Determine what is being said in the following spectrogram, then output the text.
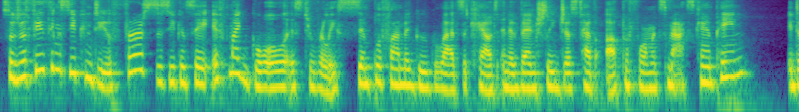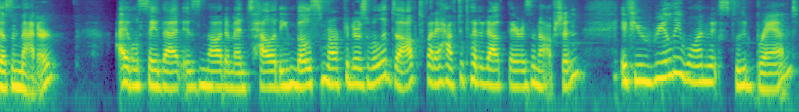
So there's a few things you can do. First is you can say, if my goal is to really simplify my Google Ads account and eventually just have a Performance Max campaign, it doesn't matter. I will say that is not a mentality most marketers will adopt, but I have to put it out there as an option. If you really want to exclude brand,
